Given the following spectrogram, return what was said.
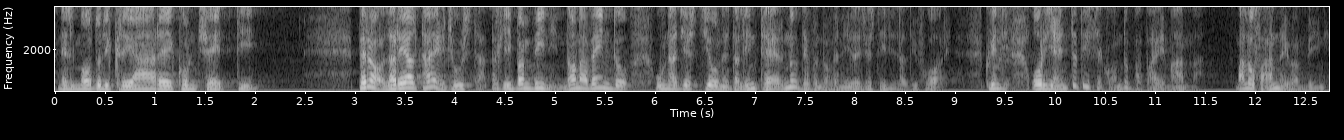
nel modo di creare concetti. Però la realtà è giusta, perché i bambini, non avendo una gestione dall'interno, devono venire gestiti dal di fuori. Quindi orientati secondo papà e mamma, ma lo fanno i bambini.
